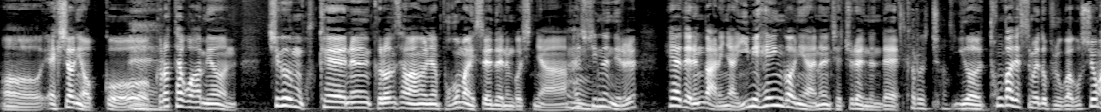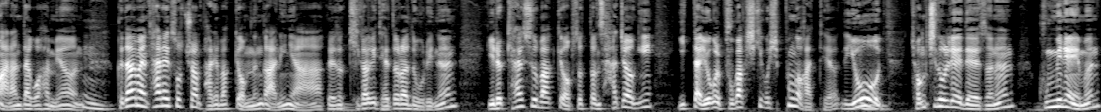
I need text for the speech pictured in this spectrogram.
어 액션이 없고 네. 그렇다고 하면 지금 국회는 그런 상황을 그냥 보고만 있어야 되는 것이냐 음. 할수 있는 일을 해야 되는 거 아니냐. 이미 해임 건의안은 제출했는데 그렇죠. 이거 통과됐음에도 불구하고 수용 안 한다고 하면 음. 그다음엔 탄핵 소추안 발의밖에 없는 거 아니냐. 그래서 음. 기각이 되더라도 우리는 이렇게 할 수밖에 없었던 사정이 있다. 요걸 부각시키고 싶은 것 같아요. 근데 요 음. 정치 논리에 대해서는 국민의힘은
